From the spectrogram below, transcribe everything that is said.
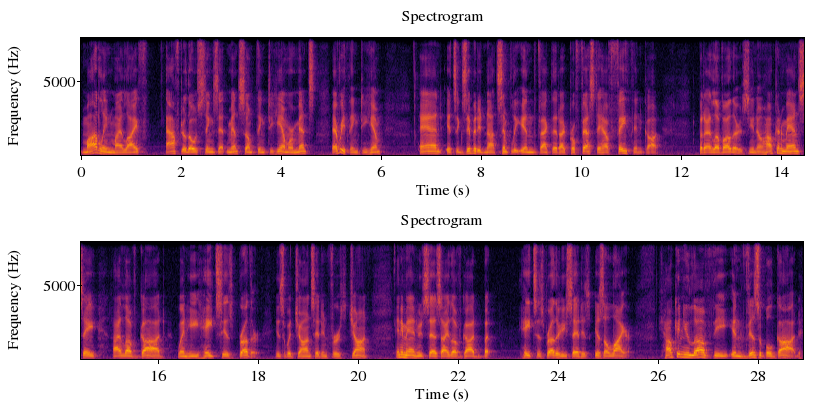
modeling my life after those things that meant something to him or meant everything to him. And it's exhibited not simply in the fact that I profess to have faith in God, but I love others. You know, how can a man say, I love God when he hates his brother? Is what John said in First John. Any man who says, I love God, but hates his brother, he said, is, is a liar. How can you love the invisible God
